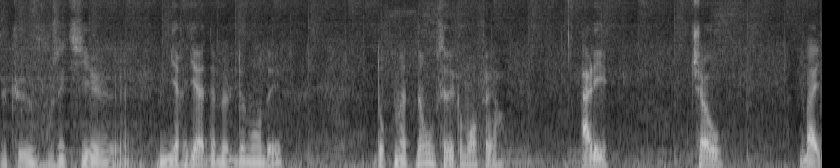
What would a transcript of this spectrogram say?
Vu que vous étiez euh, myriade à me le demander. Donc maintenant vous savez comment faire. Allez, ciao, bye.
